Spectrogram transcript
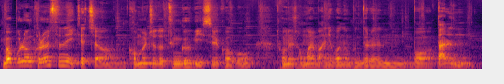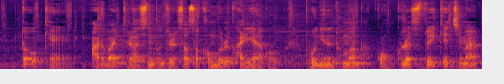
뭐 물론 그럴 수는 있겠죠. 건물주도 등급이 있을 거고 돈을 정말 많이 버는 분들은 뭐 다른 또 이렇게 아르바이트를 하시는 분들을 써서 건물을 관리하고 본인은 돈만 받고 그럴 수도 있겠지만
